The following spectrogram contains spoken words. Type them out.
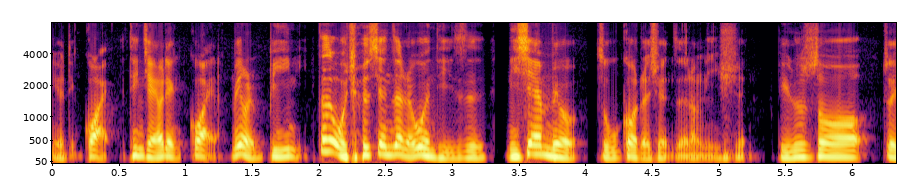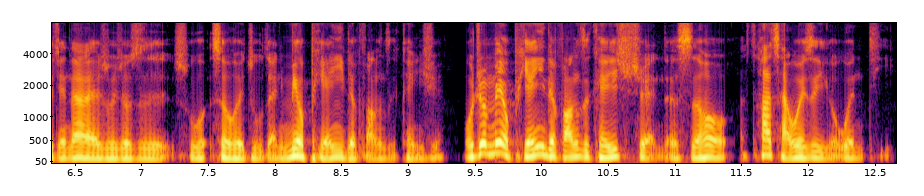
有点怪，听起来有点怪，没有人逼你。但是我觉得现在的问题是你现在没有足够的选择让你选。比如说最简单来说就是说社会住宅，你没有便宜的房子可以选。我觉得没有便宜的房子可以选的时候，它才会是一个问题。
